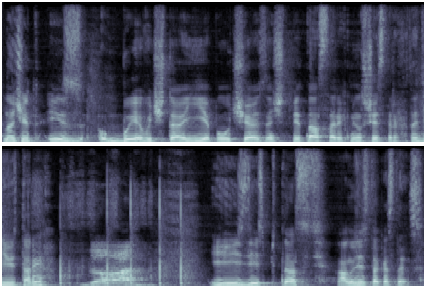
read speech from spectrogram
Значит, из B вычитаю Е, получается, значит, 15 вторых минус 6 вторых – это 9 вторых. Да. И здесь 15... А, ну здесь так остается.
